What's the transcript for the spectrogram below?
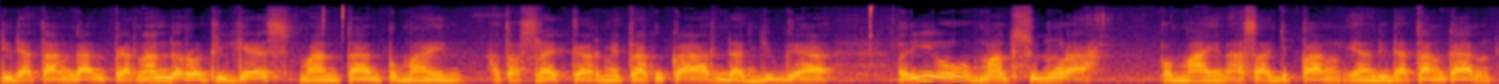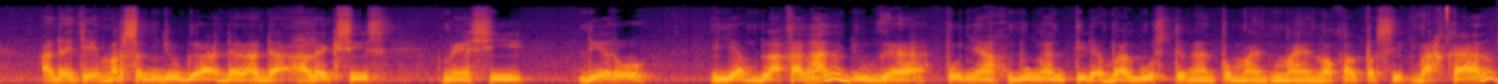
didatangkan Fernando Rodriguez, mantan pemain atau striker Mitra Kukar dan juga Rio Matsumura, pemain asal Jepang yang didatangkan. Ada Jamerson juga dan ada Alexis Messi Dero yang belakangan juga punya hubungan tidak bagus dengan pemain-pemain lokal Persib. Bahkan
